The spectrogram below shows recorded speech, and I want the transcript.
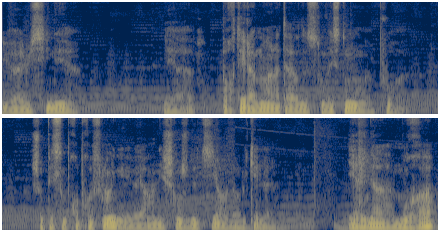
il va halluciner et porter la main à l'intérieur de son veston pour choper son propre flingue et avoir un échange de tirs dans lequel euh, Irina mourra,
